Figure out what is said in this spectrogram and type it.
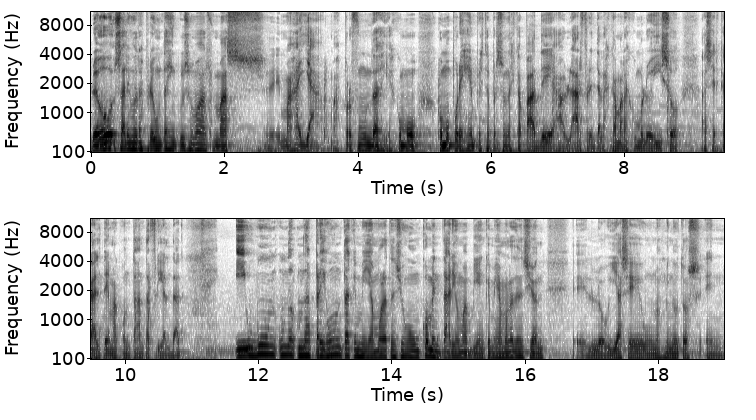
Luego salen otras preguntas incluso más, más, eh, más allá, más profundas y es como, como por ejemplo esta persona es capaz de hablar frente a las cámaras como lo hizo acerca del tema con tanta frialdad. Y hubo una, pregunta que me llamó la atención, o un comentario más bien que me llamó la atención. Eh, lo vi hace unos minutos en,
